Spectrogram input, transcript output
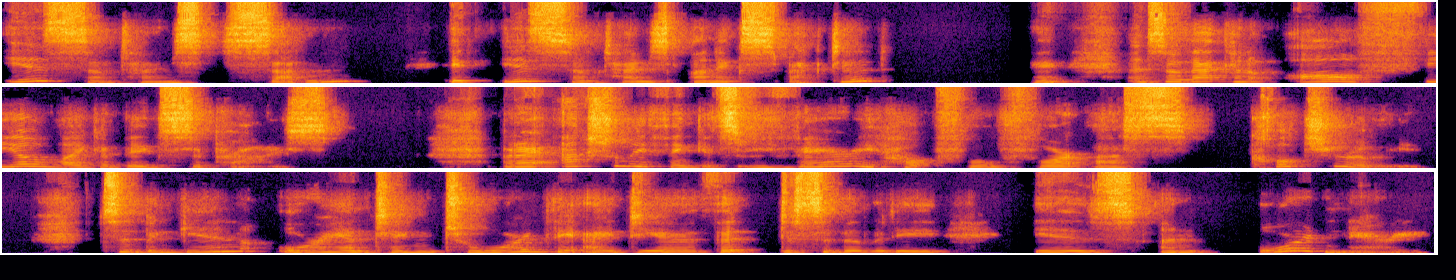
is sometimes sudden, it is sometimes unexpected, Okay? And so that can all feel like a big surprise. But I actually think it's very helpful for us culturally to begin orienting toward the idea that disability is an ordinary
